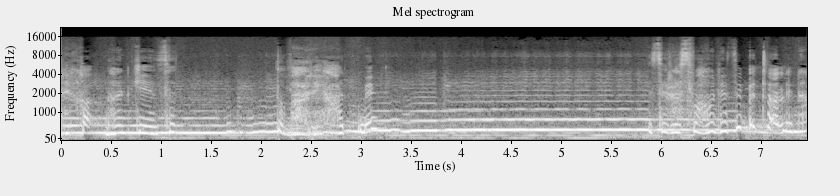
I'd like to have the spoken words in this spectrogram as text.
हमारे खानदान की इज़्ज़त तुम्हारे हाथ में इसे रसवा होने से बचा लेना।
